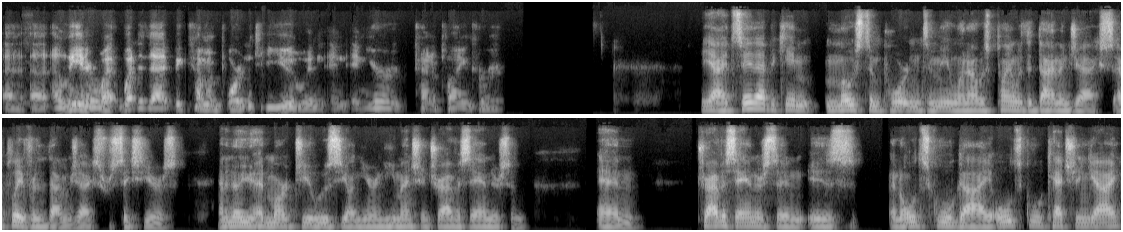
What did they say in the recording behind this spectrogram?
a, a leader. What, what did that become important to you in, in, in your kind of playing career? Yeah, I'd say that became most important to me when I was playing with the Diamond Jacks. I played for the Diamond Jacks for six years. And I know you had Mark Gialusi on here, and he mentioned Travis Anderson. And Travis Anderson is an old school guy, old school catching guy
